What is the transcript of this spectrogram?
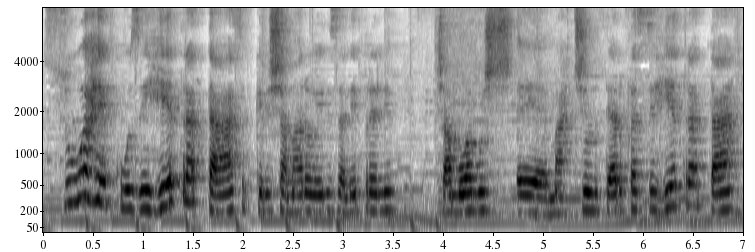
sua recusa em retratar-se, porque eles chamaram eles ali para ele, chamou é, Martinho Lutero para se retratar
